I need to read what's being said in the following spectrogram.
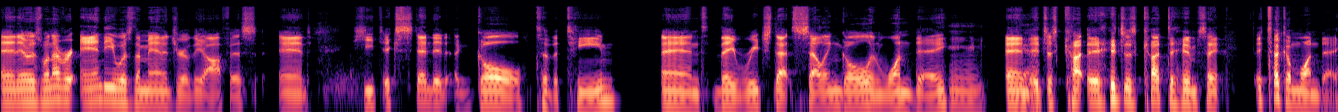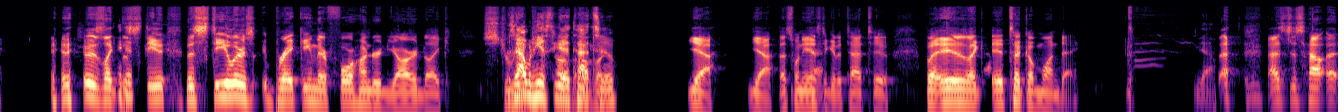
and it was whenever Andy was the manager of the office and he extended a goal to the team and they reached that selling goal in one day mm, and yeah. it just cut it just cut to him saying it took him one day and it was like the steel the Steelers breaking their 400 yard like streak. Is that when he has to get a tattoo? Like, yeah, yeah, that's when he has to get a tattoo. But it was like it took him one day yeah, that's just how. Uh,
